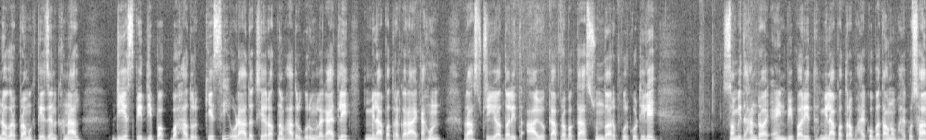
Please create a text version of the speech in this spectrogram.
नगर प्रमुख तेजेन खनाल डिएसपी दीपक बहादुर केसी वडाध्यक्ष रत्नबहादुर गुरुङ लगायतले मिलापत्र गराएका हुन्। राष्ट्रिय दलित आयोगका प्रवक्ता सुन्दर पुर्कोटीले संविधान र ऐन विपरीत मिलापत्र भएको बताउनु भएको छ।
